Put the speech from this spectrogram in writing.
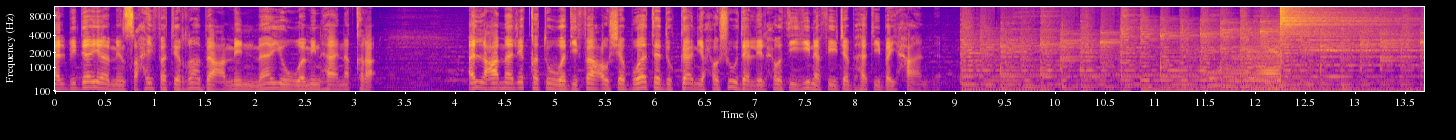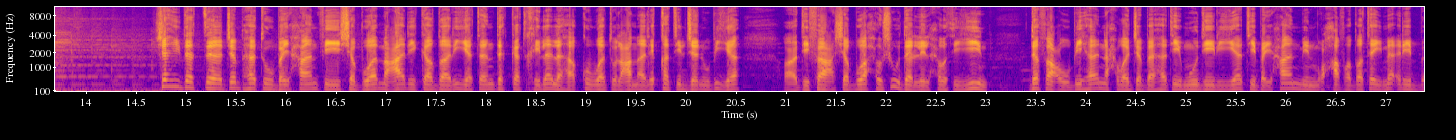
البداية من صحيفة الرابع من مايو ومنها نقرأ العمالقة ودفاع شبوات دكان حشودا للحوثيين في جبهة بيحان. شهدت جبهة بيحان في شبوة معارك ضارية دكت خلالها قوة العمالقة الجنوبية ودفاع شبوة حشودا للحوثيين. دفعوا بها نحو جبهة مديريات بيحان من محافظتي مأرب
